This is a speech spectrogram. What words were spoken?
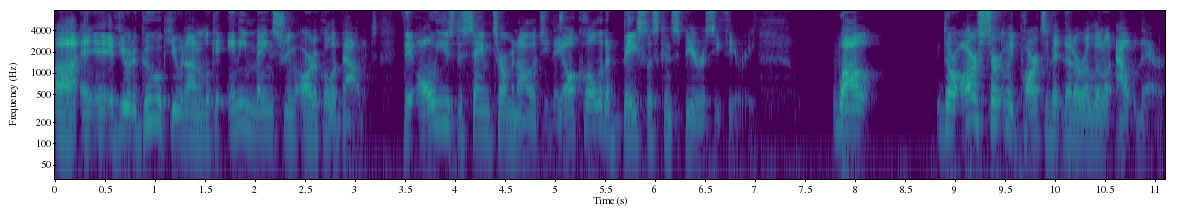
uh, and if you were to Google QAnon and look at any mainstream article about it, they all use the same terminology. They all call it a baseless conspiracy theory. While there are certainly parts of it that are a little out there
